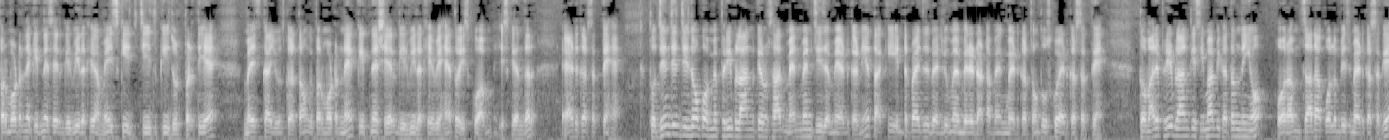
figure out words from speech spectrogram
प्रमोटर ने कितने शेयर गिरवी रखे, हमें इसकी चीज़ की ज़रूरत पड़ती है। मैं इसका यूज़ करता हूँ कि प्रमोटर ने कितने शेयर गिरवी रखे हुए हैं तो इसको हम इसके अंदर ऐड कर सकते हैं। तो जिन जिन चीज़ों को हमें फ्री प्लान के अनुसार मेन मेन चीज़ हमें ऐड करनी है, ताकि इंटरप्राइजेज वैल्यू में मेरे डाटा बैंक में ऐड करता हूँ तो उसको ऐड कर सकते हैं। तो हमारे फ्री प्लान की सीमा भी खत्म नहीं हो और हम ज़्यादा कॉलम भी इसमें ऐड कर सके।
